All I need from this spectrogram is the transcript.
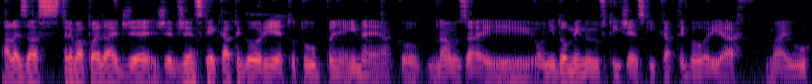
Ale zase treba povedať, že, že v ženskej kategórii je to tu úplne iné. Ako naozaj oni dominujú v tých ženských kategóriách, majú uh,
